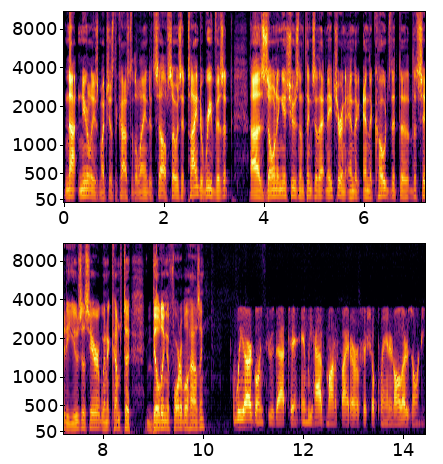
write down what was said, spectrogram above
not nearly as much as the cost of the land itself. So is it time to revisit uh, zoning issues and things of that nature and, and, the, and the codes that the, the city uses here when it comes to building affordable housing? We are going through that, and we have modified our official plan and all our zoning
